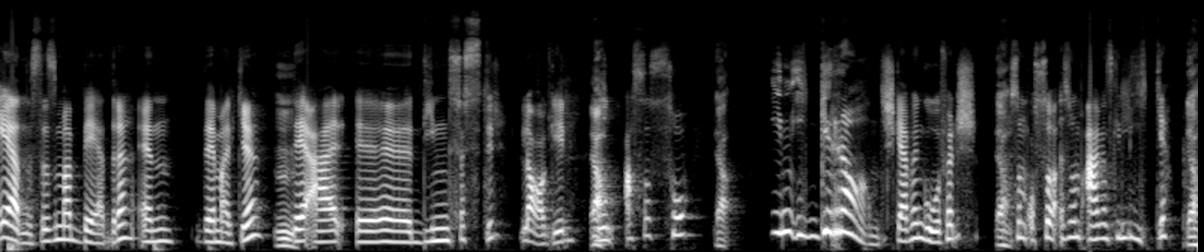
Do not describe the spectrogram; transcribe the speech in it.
eneste som er bedre enn det merket, Mm. det er eh, din søster lager Ja. noen altså så Ja. inn i granskauen gode fudge, Ja. som også som er ganske like. ja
